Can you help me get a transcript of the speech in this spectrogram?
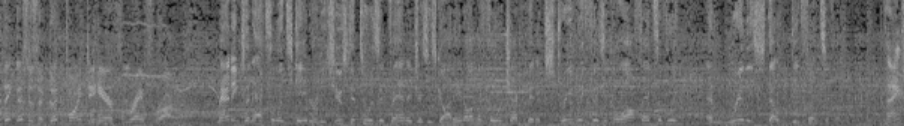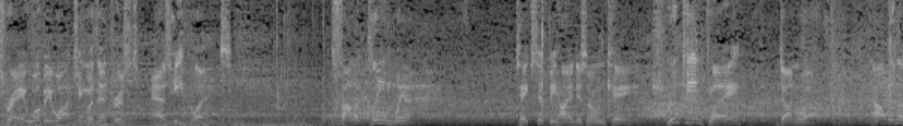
I think this is a good point to hear from Ray Ferraro. Manning's an excellent skater, and he's used it to his advantage as he's got in on the forecheck, been extremely physical offensively, and really stout defensively. Thanks, Ray. We'll be watching with interest as he plays. Solid, clean win. Takes it behind his own cage. Routine play, done well. Out in the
